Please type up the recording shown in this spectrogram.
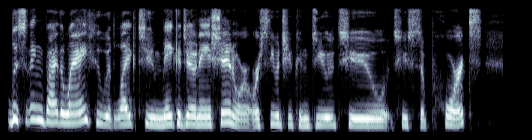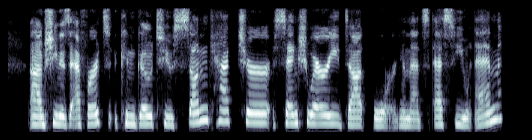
listening, by the way, who would like to make a donation or or see what you can do to to support um, Sheena's efforts, can go to suncatchersanctuary.org, and that's S U N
